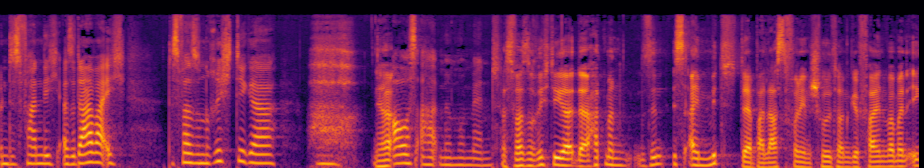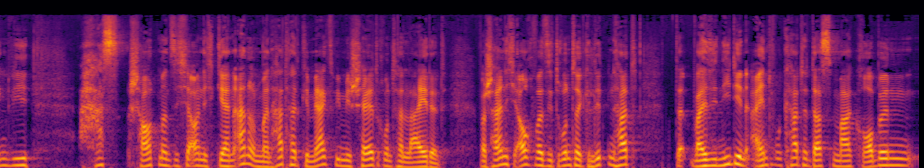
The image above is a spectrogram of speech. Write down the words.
Und das fand ich, also da war ich, das war so ein richtiger Ja. Ausatmen-Moment. Das war so ein richtiger, da hat man, sind, ist einem mit der Ballast von den Schultern gefallen, weil man irgendwie, Hass schaut man sich ja auch nicht gern an und man hat halt gemerkt, wie Michelle drunter leidet. Wahrscheinlich auch, weil sie drunter gelitten hat, da, weil sie nie den Eindruck hatte, dass Mark Robin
